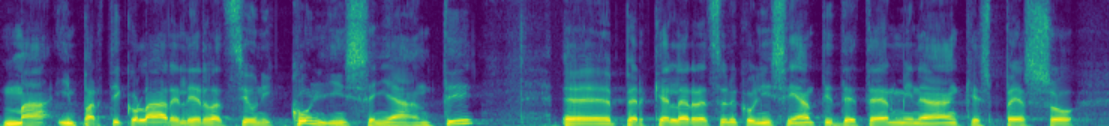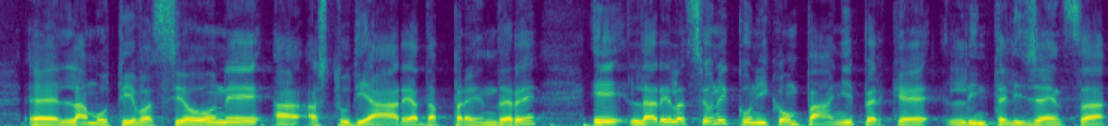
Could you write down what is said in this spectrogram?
ma in particolare le relazioni con gli insegnanti, eh, perché la relazione con gli insegnanti determina anche spesso eh, la motivazione a, a, studiare, ad apprendere e la relazione con i compagni perché l'intelligenza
